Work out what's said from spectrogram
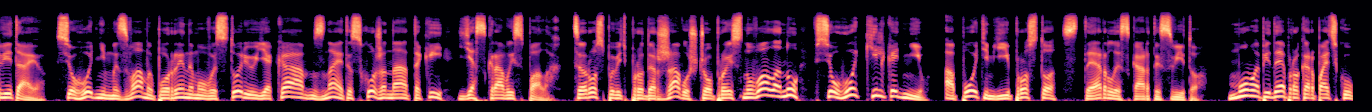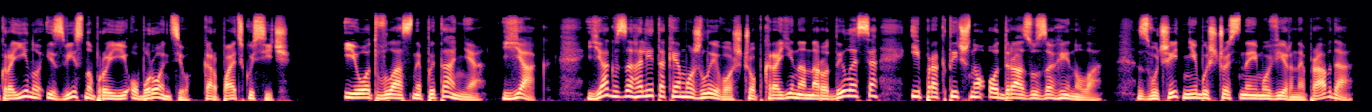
Вітаю! Сьогодні ми з вами поринемо в історію, яка, знаєте, схожа на такий яскравий спалах. Це розповідь про державу, що проіснувала ну всього кілька днів, а потім її просто стерли з карти світу. Мова піде про Карпатську Україну і, звісно, про її оборонців Карпатську Січ. І от власне питання: як? Як взагалі таке можливо, щоб країна народилася і практично одразу загинула? Звучить ніби щось неймовірне, правда?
